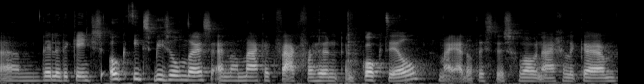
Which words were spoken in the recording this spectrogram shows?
um, willen de kindjes ook iets bijzonders. En dan maak ik vaak voor hun een cocktail. Maar ja, dat is dus gewoon eigenlijk um,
